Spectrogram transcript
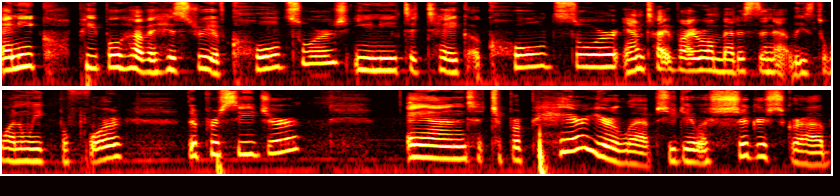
Any people who have a history of cold sores, you need to take a cold sore antiviral medicine at least one week before the procedure. And to prepare your lips, you do a sugar scrub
